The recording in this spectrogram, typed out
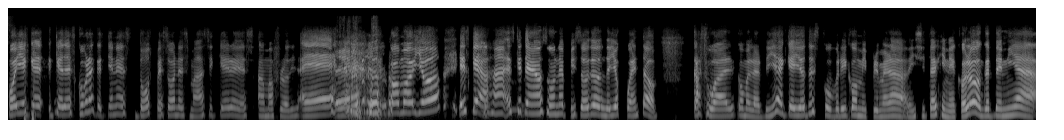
Oye, que, que descubran que tienes dos pezones más si quieres amafrodita. Eh, eh. como yo. Es que, ajá, es que tenemos un episodio donde yo cuento casual como la ardilla que yo descubrí con mi primera visita al ginecólogo que tenía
